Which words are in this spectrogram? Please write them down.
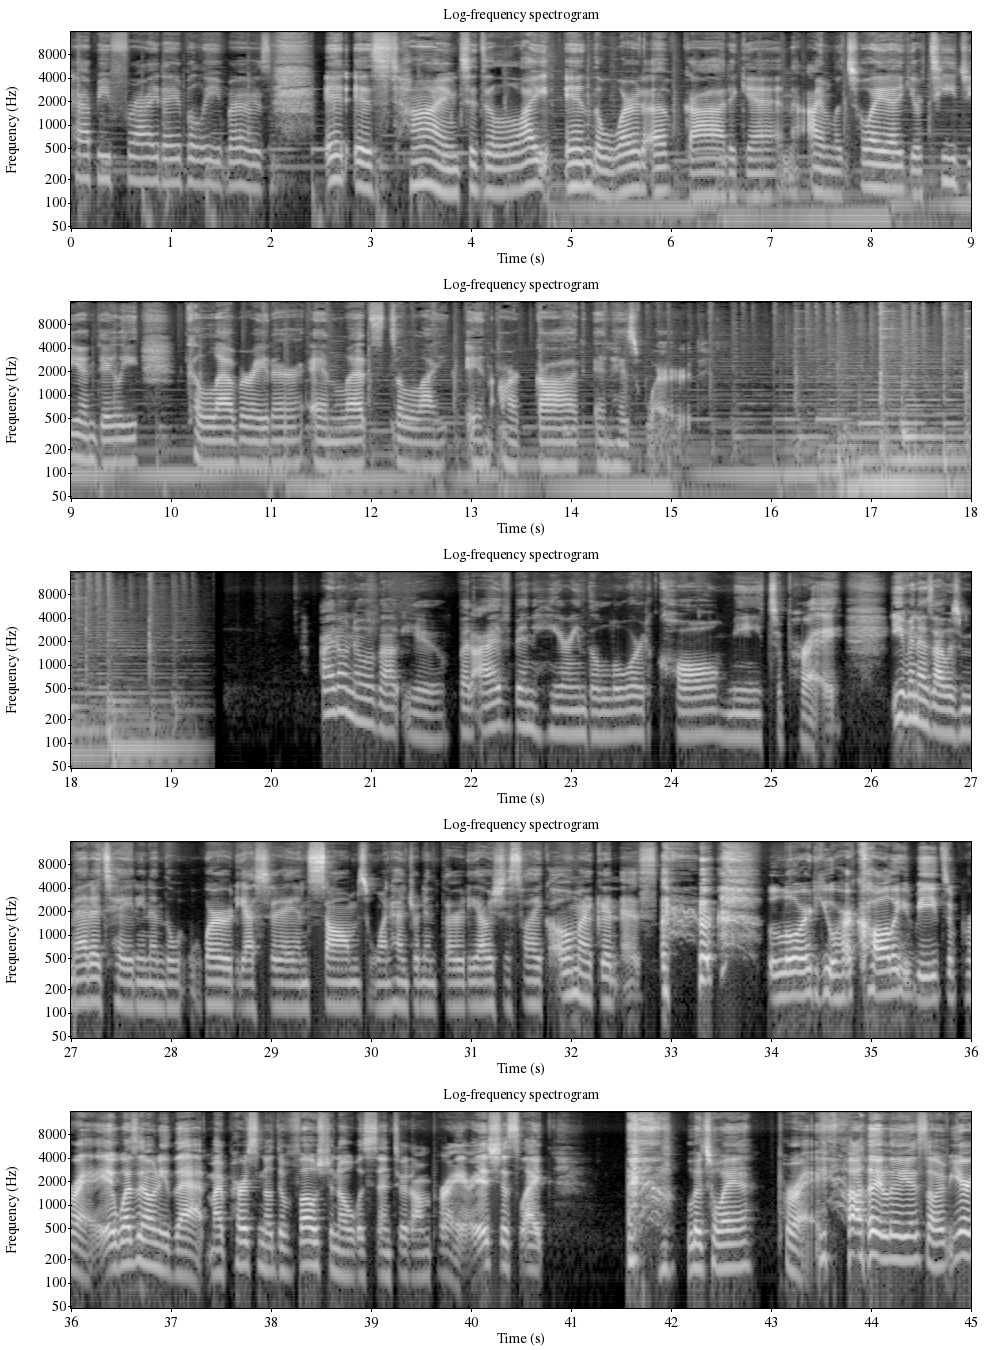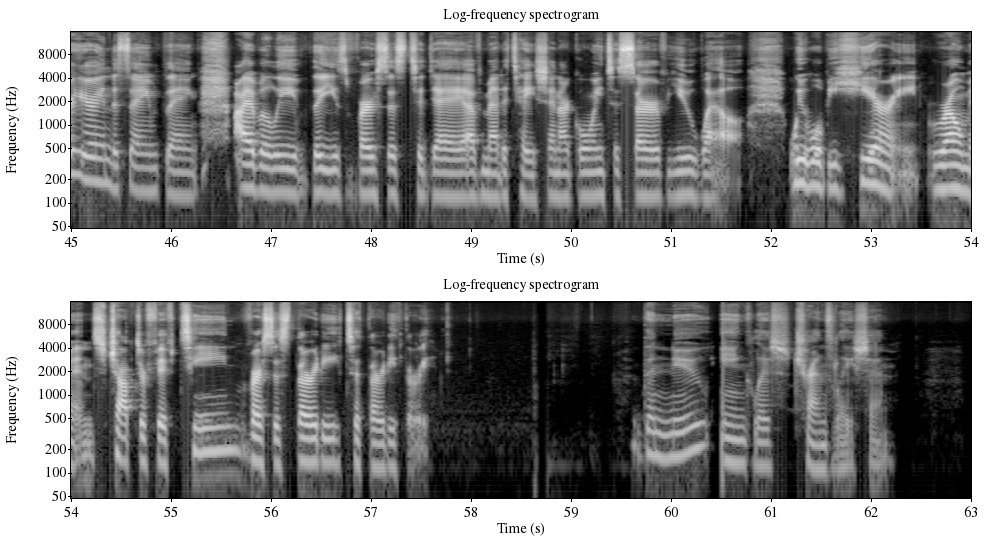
Happy Friday, believers. It is time to delight in the Word of God again. I'm Latoya, your TGN Daily collaborator, and let's delight in our God and His Word. I don't know about you, but I've been hearing the Lord call me to pray. Even as I was meditating in the word yesterday in Psalms 130, I was just like, oh my goodness, Lord, you are calling me to pray. It wasn't only that, my personal devotional was centered on prayer. It's just like, Latoya, pray. Hallelujah. So if you're hearing the same thing, I believe these verses today of meditation are going to serve you well. We will be hearing Romans chapter 15, verses 30 to 33. The New English Translation.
